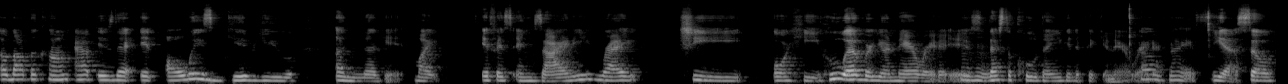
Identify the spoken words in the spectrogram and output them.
about the calm app is that it always give you a nugget. Like if it's anxiety, right? She or he, whoever your narrator is, mm-hmm. that's the cool thing. You get to pick your narrator. Oh, nice. Yeah. So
